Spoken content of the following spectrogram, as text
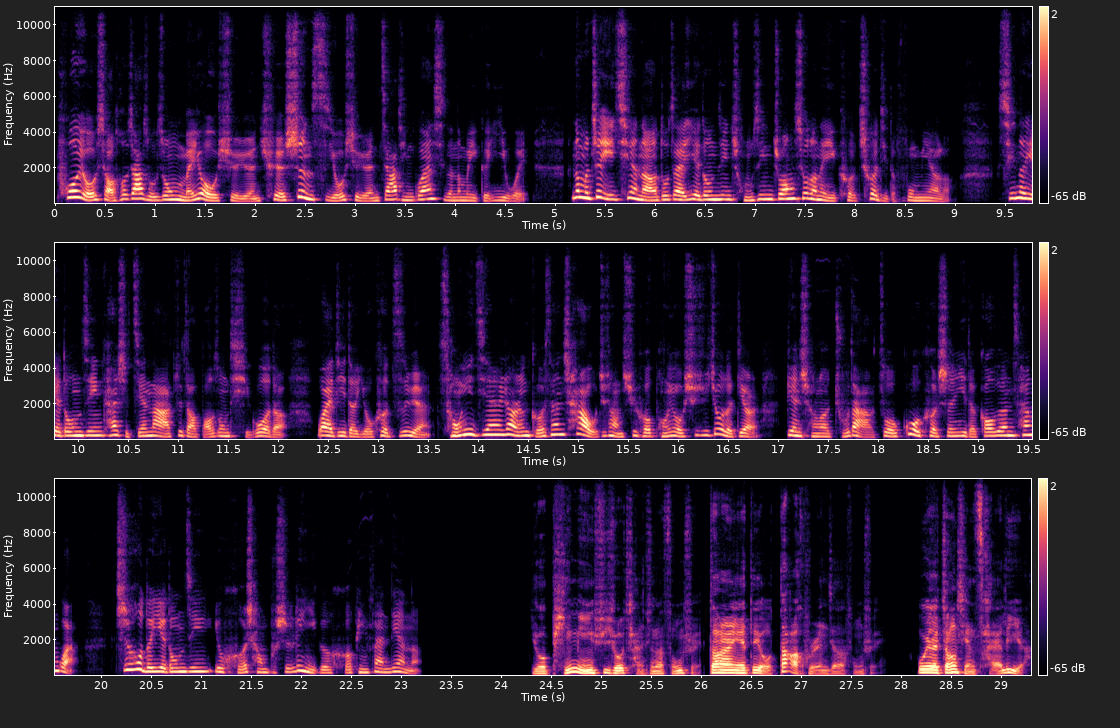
颇有小偷家族中没有血缘却胜似有血缘家庭关系的那么一个意味。那么这一切呢，都在叶东京重新装修的那一刻彻底的覆灭了。新的叶东京开始接纳最早保总提过的外地的游客资源，从一间让人隔三差五就想去和朋友叙叙旧的地儿，变成了主打做过客生意的高端餐馆。之后的叶东京又何尝不是另一个和平饭店呢？有平民需求产生的风水，当然也得有大户人家的风水。为了彰显财力啊，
